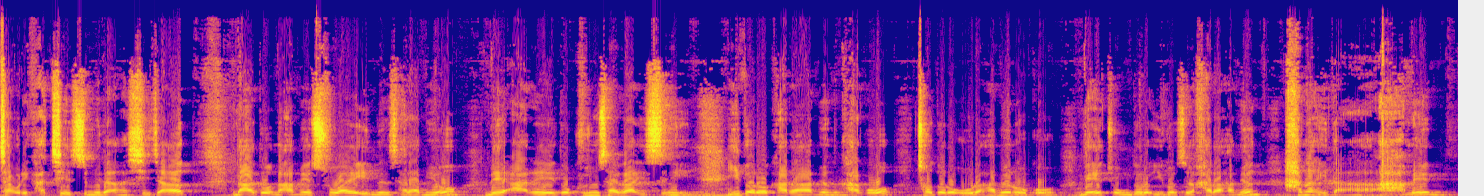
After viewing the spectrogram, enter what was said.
자, 우리 같이 읽습니다. 시작. 나도 남의 수하에 있는 사람이요. 내 아래에도 군사가 있으니 이더러 가라 하면 가고 저더러 오라 하면 오고 내 정도로 이것을 하라 하면 하나이다. 아멘.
